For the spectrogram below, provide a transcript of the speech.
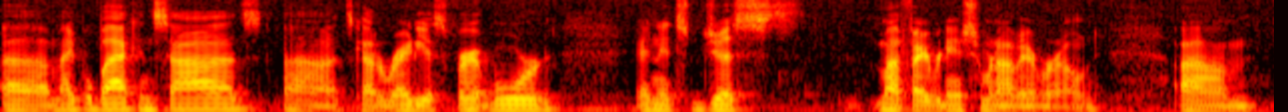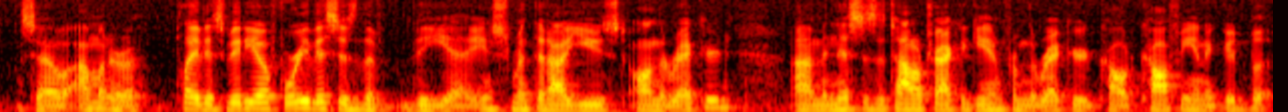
uh, maple back and sides. Uh, it's got a radius fretboard, and it's just my favorite instrument I've ever owned. Um, so I'm going to play this video for you. This is the, the uh, instrument that I used on the record, um, and this is the title track again from the record called Coffee and a Good Book.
